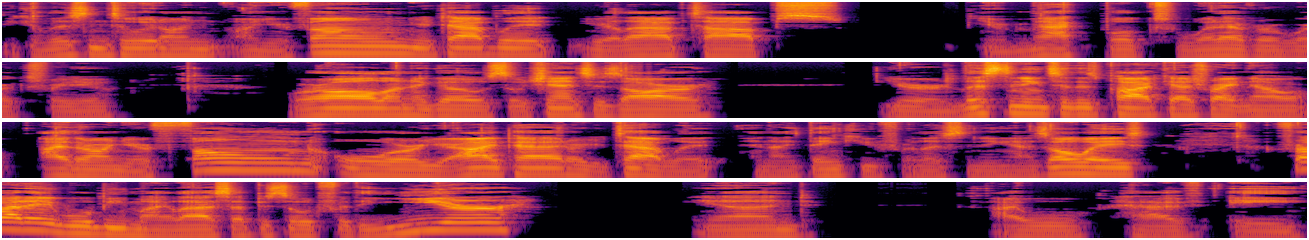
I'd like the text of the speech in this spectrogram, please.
You can listen to it on, on your phone, your tablet, your laptops, your MacBooks, whatever works for you. We're all on the go. So chances are you're listening to this podcast right now, either on your phone or your iPad or your tablet. And I thank you for listening. As always, Friday will be my last episode for the year. And I will have a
